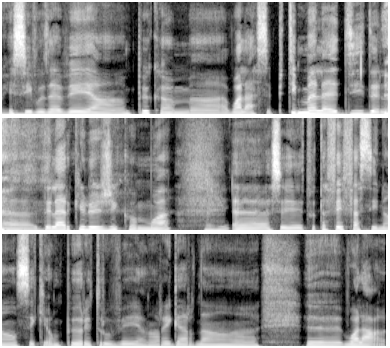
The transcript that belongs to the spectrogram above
oui. et si vous avez un peu comme, euh, voilà, ces petites maladies de la- de l'archéologie comme moi, Oui. euh, c'est tout à fait fascinant, c'est qu'on peut retrouver en regardant, euh, voilà,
